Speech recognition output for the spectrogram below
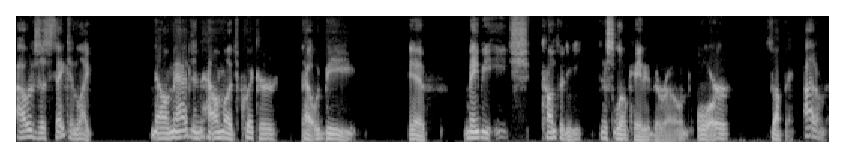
I was just thinking like, now imagine how much quicker that would be if maybe each company just located their own or something. I don't know.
